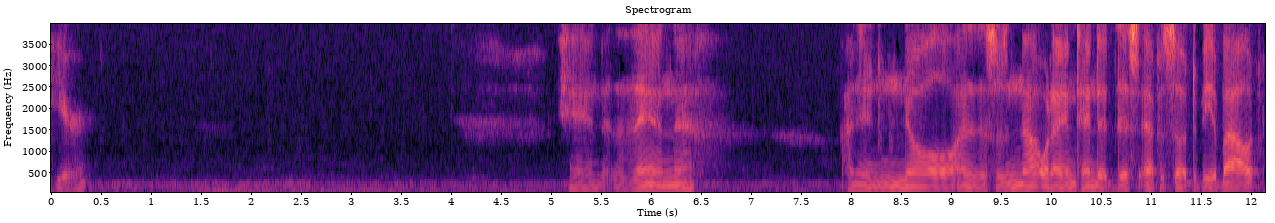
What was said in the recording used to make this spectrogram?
here. And then I didn't know this was not what I intended this episode to be about.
